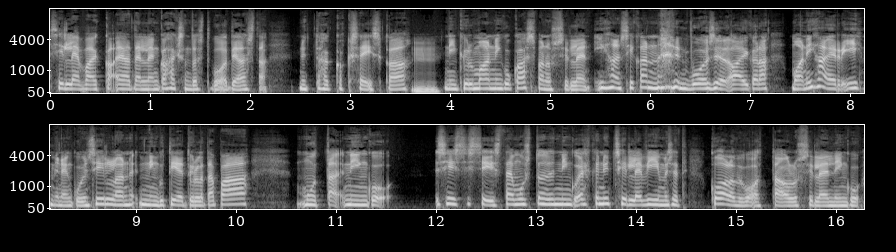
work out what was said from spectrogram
silleen vaikka ajatellen 18-vuotiaasta nyt tähän 27, Mm. niin kyllä mä oon niinku kasvanut silleen ihan sikan näiden vuosien aikana. Mä oon ihan eri ihminen kuin silloin niinku tietyllä tapaa, mutta niinku, siis, siis, siis tai musta tuntuu, että niinku ehkä nyt sille viimeiset kolme vuotta on ollut silleen niinku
